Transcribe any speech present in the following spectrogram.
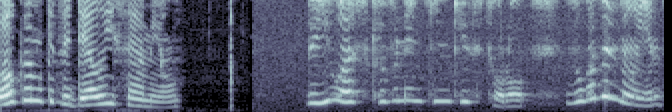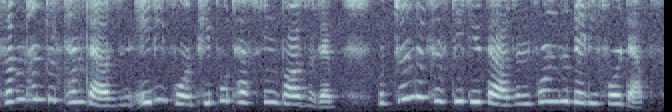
Welcome to the Daily Samuel. The U.S. COVID 19 case total is 11,710,084 people testing positive, with 252,484 deaths.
